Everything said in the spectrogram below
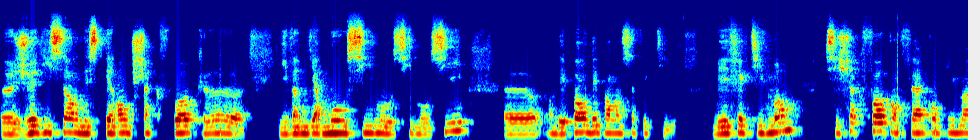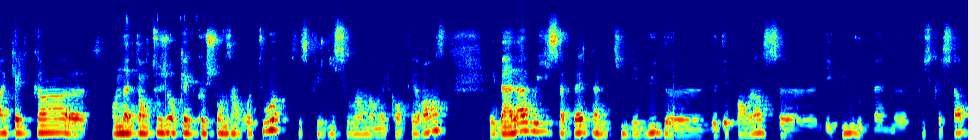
je dis ça en espérant chaque fois qu'il va me dire moi aussi, moi aussi, moi aussi, on n'est pas en dépendance affective. Mais effectivement, si chaque fois qu'on fait un compliment à quelqu'un, euh, on attend toujours quelque chose en retour, c'est ce que je dis souvent dans mes conférences, et eh bien là, oui, ça peut être un petit début de, dépendance, euh, début ou même plus que ça,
